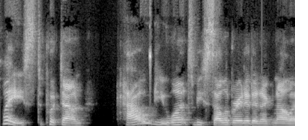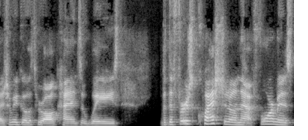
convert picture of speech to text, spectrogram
place to put down how do you want to be celebrated and acknowledged? And we go through all kinds of ways. But the first question on that form is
